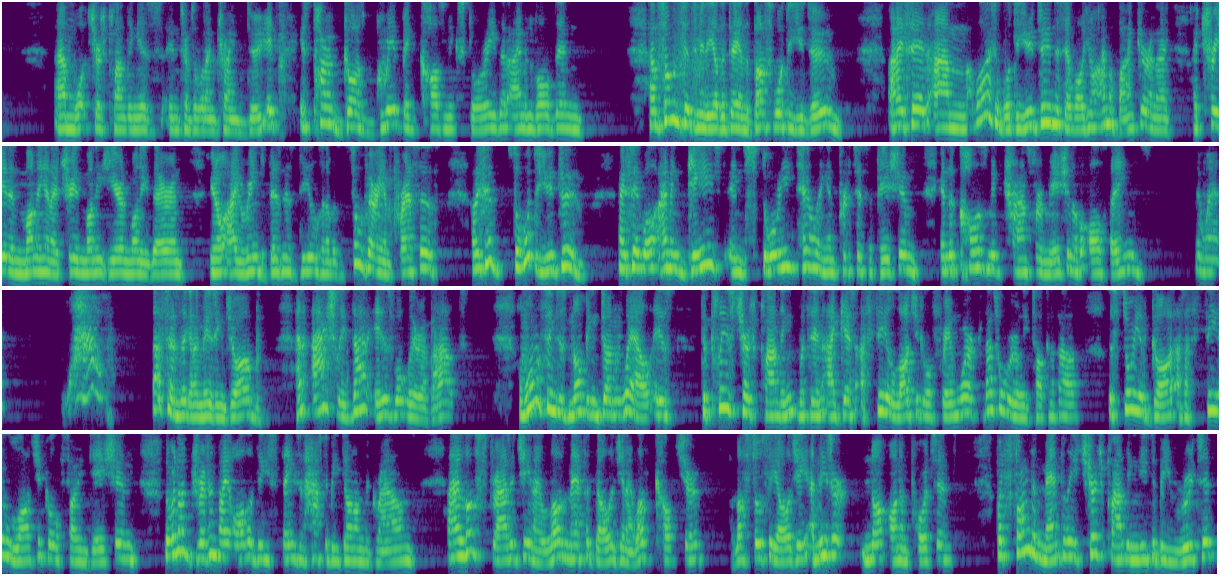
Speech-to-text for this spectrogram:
um, what church planting is in terms of what I'm trying to do. It, it's part of God's great big cosmic story that I'm involved in. Um, someone said to me the other day on the bus, What do you do? And I said, um, Well, I said, What do you do? And they said, Well, you know, I'm a banker and I, I trade in money and I trade money here and money there. And, you know, I arrange business deals and it was so very impressive. And I said, So what do you do? I said, Well, I'm engaged in storytelling and participation in the cosmic transformation of all things. They went, Wow, that sounds like an amazing job. And actually, that is what we're about. And one of the things that's not being done well is to place church planting within, I guess, a theological framework. That's what we're really talking about. The story of God as a theological foundation, that we're not driven by all of these things that have to be done on the ground. And I love strategy and I love methodology and I love culture. I love sociology, and these are not unimportant. But fundamentally, church planting needs to be rooted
